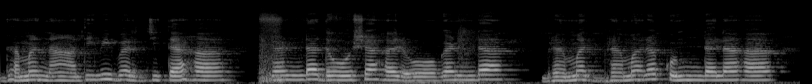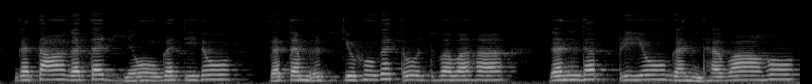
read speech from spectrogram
गमनादिविवर्जितः। गण्डदोषहरो गण्डभ्रमद्भ्रमरकुण्डलः गतागतज्ञो गतिदो गतमृत्युः गतोद्भवः। गन्धप्रियो गन्धवाहो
